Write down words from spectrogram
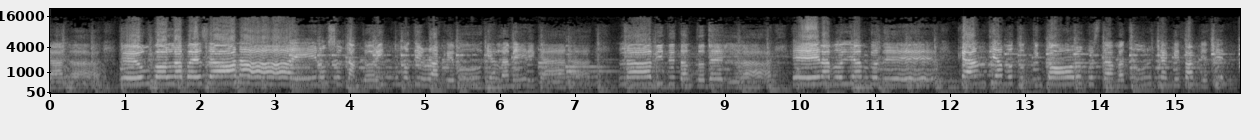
italiana e un po' la paesana e non soltanto ritmo di rock e boogie all'americana. La vita è tanto bella e la vogliamo godere, cantiamo tutti in coro questa mazurka che fa piacere.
